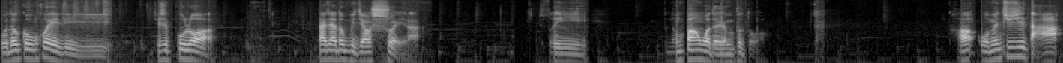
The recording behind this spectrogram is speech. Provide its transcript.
我的工会里就是部落，大家都比较水了，所以。能帮我的人不多。好，我们继续打，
